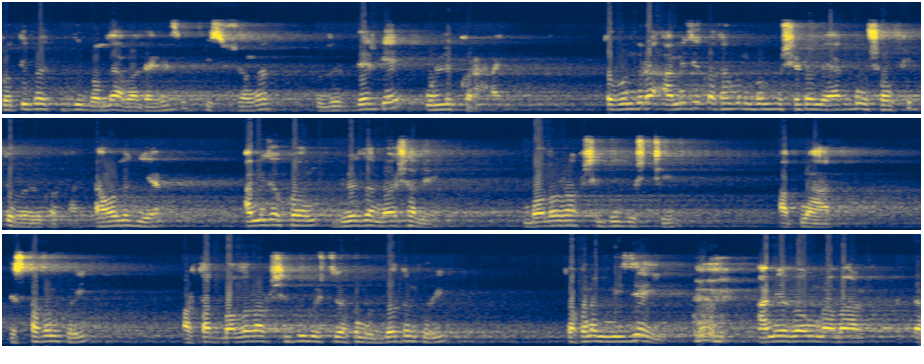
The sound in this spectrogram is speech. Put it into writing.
কতিপয় হুজুর বললে আবার দেখা গেছে কিছু সংখ্যক হুজুরদেরকে উল্লেখ করা হয়। তো বন্ধুরা, আমি যে কথাগুলি বলব সেটা হলো একদম সংক্ষিপ্তভাবে কথা। তাহলে গিয়া আমি যখন দু হাজার নয় সালে বলরাম শিল্পী গোষ্ঠী আপনার স্থাপন করি, অর্থাৎ বলরাম শিল্পী গোষ্ঠী যখন উদ্বোধন করি, তখন আমি নিজেই আমি এবং আমার একটা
